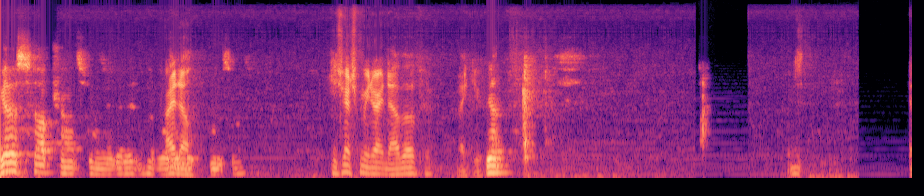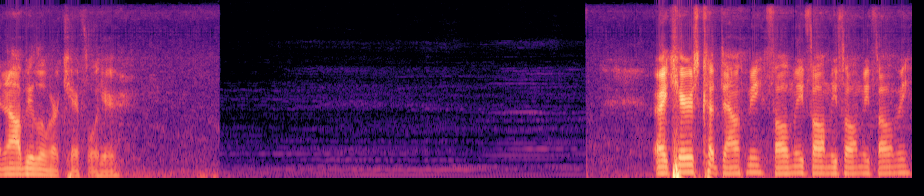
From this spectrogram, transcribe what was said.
I gotta stop transferring. I gotta have I know. bit for myself. Can you transfer me right now, though? Thank you. Yeah. And I'll be a little more careful here. Alright, Kara's cut down with me. Follow me, follow me, follow me, follow me.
